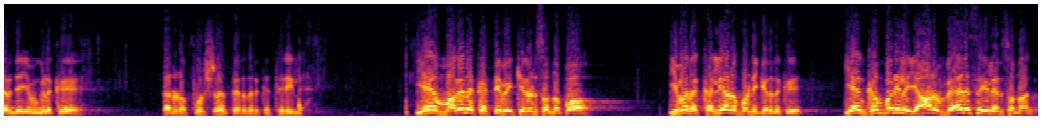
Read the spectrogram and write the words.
தெரிஞ்ச இவங்களுக்கு தன்னோட புருஷனை தேர்ந்தெடுக்க தெரியல என் மகனை கட்டி வைக்கிறேன்னு சொன்னப்போ இவனை கல்யாணம் பண்ணிக்கிறதுக்கு என் கம்பெனில யாரும் வேலை செய்யலன்னு சொன்னாங்க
